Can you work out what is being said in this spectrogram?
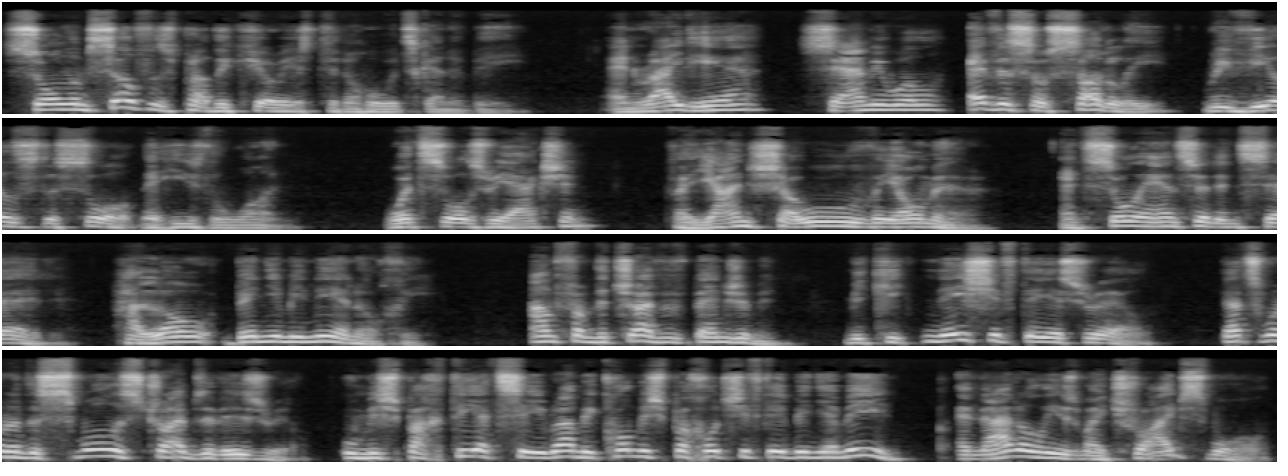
Saul himself is probably curious to know who it's going to be. And right here, Samuel, ever so subtly, reveals to Saul that he's the one. What's Saul's reaction? Vayan Shaul ve'omer. And Saul answered and said, Hello, Benyamini Anochi. I'm from the tribe of Benjamin. Mikitnei Shiftei Israel. That's one of the smallest tribes of Israel. Umishpachti atzeira mikol mishpachot Shiftei Benyamin. And not only is my tribe small,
